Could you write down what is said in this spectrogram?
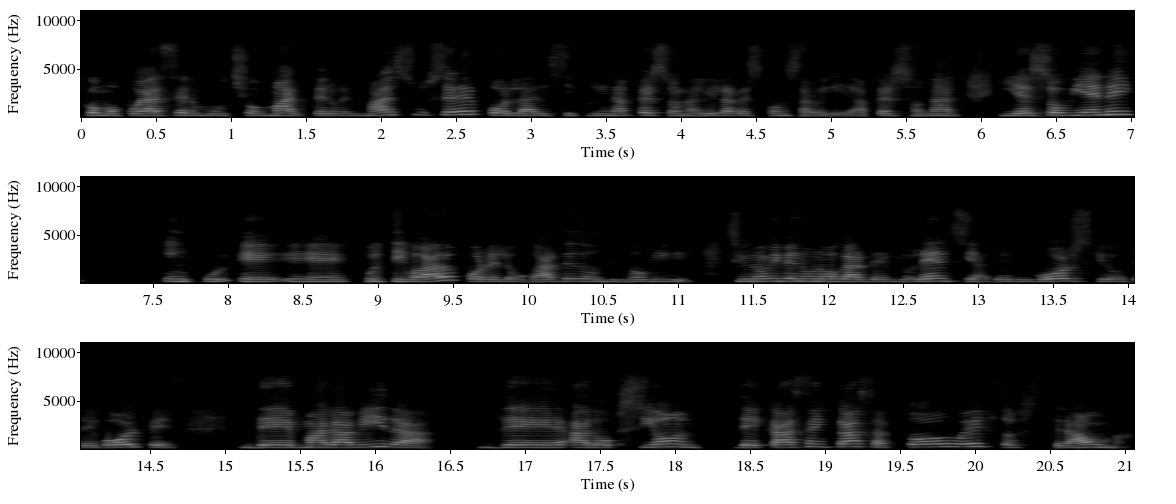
como puede hacer mucho mal, pero el mal sucede por la disciplina personal y la responsabilidad personal. Y eso viene eh, eh, cultivado por el hogar de donde uno vive. Si uno vive en un hogar de violencia, de divorcio, de golpes, de mala vida, de adopción, de casa en casa, todo eso es trauma.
